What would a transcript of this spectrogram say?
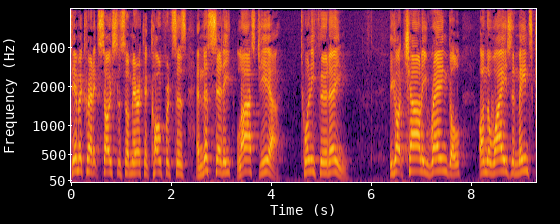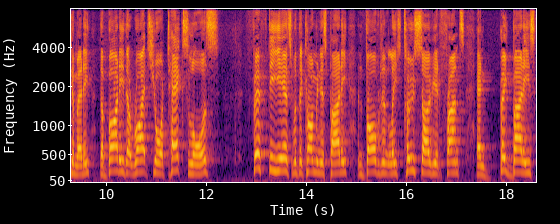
Democratic Socialists of America conferences in this city last year, 2013. You got Charlie Rangel on the Ways and Means Committee, the body that writes your tax laws. 50 years with the Communist Party, involved in at least two Soviet fronts and big buddies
